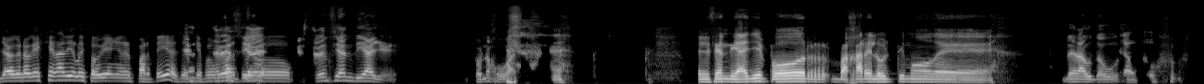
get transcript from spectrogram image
yo creo que es que nadie lo hizo bien en el partido. Si es que fue un excelencia, partido. excelencia en Dialle. Pues no jugar. Decían Dialle por bajar el último de... del autobús. del autobús.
